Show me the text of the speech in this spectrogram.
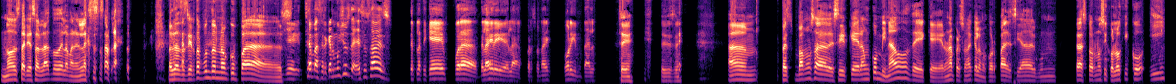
no estarías hablando de la manera en la que estás hablando. O sea, hasta cierto punto no ocupas... Lle- Se me acercan muchos de eso, ¿sabes? Te platiqué fuera del aire y de la persona oriental. Sí, sí, sí. sí. Am, pues vamos a decir que era un combinado de que era una persona que a lo mejor padecía de algún trastorno psicológico y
